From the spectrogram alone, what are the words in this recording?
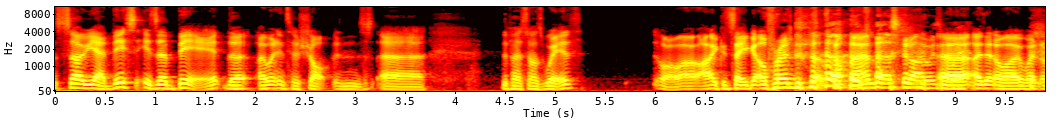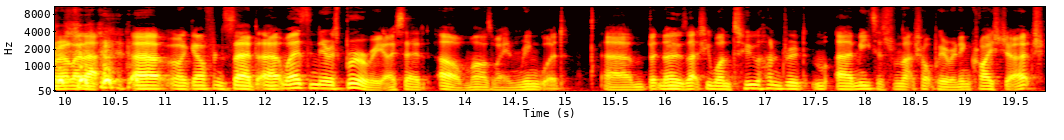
so, yeah, this is a beer that I went into a shop and uh, the person I was with, well, I, could say girlfriend, that's not bad. I was Uh. I don't know why I went around like that. Uh, my girlfriend said, uh, "Where's the nearest brewery?" I said, "Oh, miles away in Ringwood." Um, but no, there's actually one 200 uh, meters from that shop we were in in Christchurch.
